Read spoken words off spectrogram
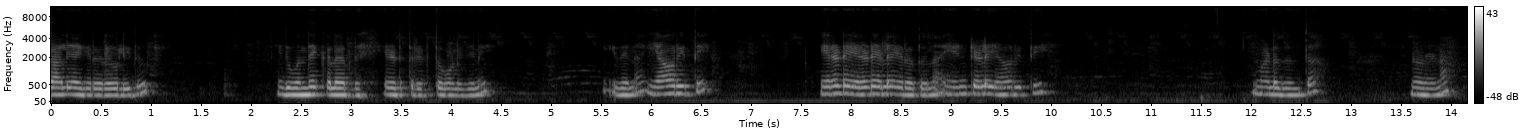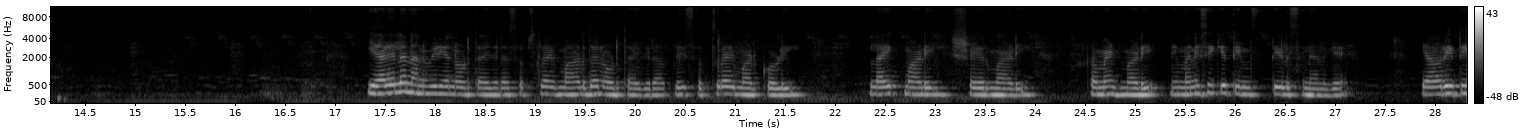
ಖಾಲಿ ಆಗಿರೋ ರೋಲ್ ಇದು. ಇದು ಒಂದೇ ಕಲರ್ದು ಎರಡು ಥ್ರೆಡ್ ತೊಗೊಂಡಿದ್ದೀನಿ. ಇದನ್ನು ಯಾವ ರೀತಿ ಎರಡು ಎರಡು ಎಳೆ ಇರೋದನ್ನು ಎಂಟು ಎಳೆ ಯಾವ ರೀತಿ ಮಾಡೋದಂತ ನೋಡೋಣ. ಯಾರೆಲ್ಲ ನನ್ನ ವಿಡಿಯೋ ನೋಡ್ತಾ ಇದ್ದೀರಾ ಸಬ್ಸ್ಕ್ರೈಬ್ ಮಾಡ್ದೆ ನೋಡ್ತಾ ಇದ್ದೀರಾ ಪ್ಲೀಸ್ ಸಬ್ಸ್ಕ್ರೈಬ್ ಮಾಡ್ಕೊಳ್ಳಿ. ಲೈಕ್ ಮಾಡಿ ಶೇರ್ ಮಾಡಿ ಕಮೆಂಟ್ ಮಾಡಿ. ನಿಮ್ಮ ಅನಿಸಿಕೆ ತಿನ್ಸ್, ತಿಳಿಸಿ ನನಗೆ. ಯಾವ ರೀತಿ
